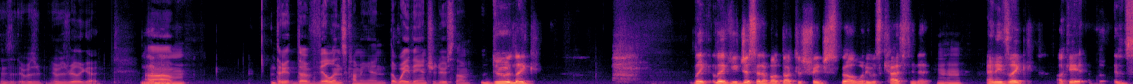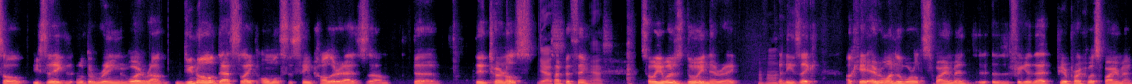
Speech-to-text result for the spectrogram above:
it's it was it was really good. Um, the the villains coming in, the way they introduce them. dude like like like you just said about doctor strange spell when he was casting it hmm and he's like okay so he's like with the ring going around do you know that's like almost the same color as um the the eternals Yes. type of thing Yes. so he was doing it right Mhm. and he's like okay everyone in the world spider-man uh, figured that peter parker was spider-Man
